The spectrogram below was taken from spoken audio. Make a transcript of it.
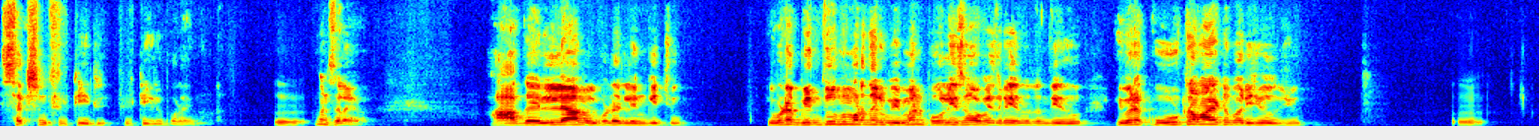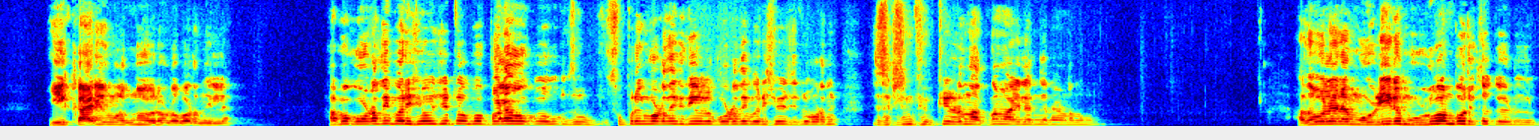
സെക്ഷൻ ഫിഫ്റ്റി ഫിഫ്റ്റിയിൽ പറയുന്നുണ്ട്. മനസ്സിലായോ? അതെല്ലാം ഇവിടെ ലംഘിച്ചു. ഇവിടെ ബിന്ദു എന്ന് പറഞ്ഞൊരു വിമൻ പോലീസ് ഓഫീസർ എന്നിട്ട് എന്ത് ചെയ്തു? ഇവരെ കൂട്ടമായിട്ട് പരിശോധിച്ചു. ഈ കാര്യങ്ങളൊന്നും അവരോട് പറഞ്ഞില്ല. അപ്പോൾ കോടതി പരിശോധിച്ചിട്ട് പല സുപ്രീം കോടതി വിധികൾ കോടതി പരിശോധിച്ചിട്ട് പറഞ്ഞു സെക്ഷൻ ഫിഫ്റ്റിയുടെ നഗ്നമായ ലംഘനമാണെന്ന് പറഞ്ഞു. അതുപോലെ തന്നെ മൊഴിയിലെ മുഴുവൻ പൊരുത്തക്കേടുകൾ.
